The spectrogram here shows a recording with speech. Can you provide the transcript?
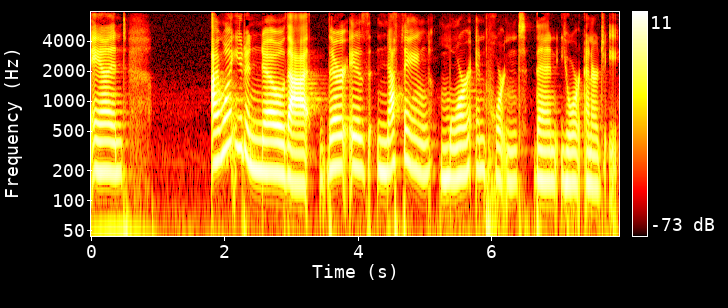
And I want you to know that there is nothing more important than your energy.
